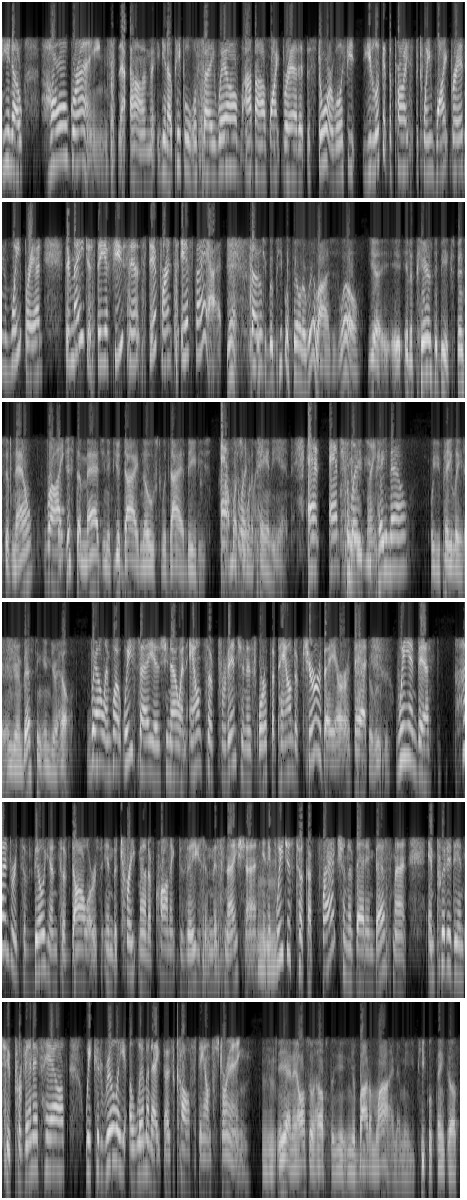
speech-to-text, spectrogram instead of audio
you know, whole grains. Um, you know, people will say, "Well, I buy white bread at the store." Well, if you you look at the price between white bread and wheat bread, there may just be a few cents difference, if that. Yeah. So- but, you, but people fail to realize as well. Yeah, it, it appears to be expensive now. Right. But just imagine if you're diagnosed with diabetes, how much you want to pay in the end. And You know, absolutely. if you pay now or you pay later, and you're investing in your health. Well, and what we say is, you know, an ounce of prevention is worth a pound of cure there. That Absolutely. we invest hundreds of billions of dollars in the treatment of chronic disease in this nation. And if Mhm. we just took a fraction of that investment and put it into preventive health, we could really eliminate those costs downstream. hmm Yeah, and it also helps the, in your bottom line. I mean, people think of,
